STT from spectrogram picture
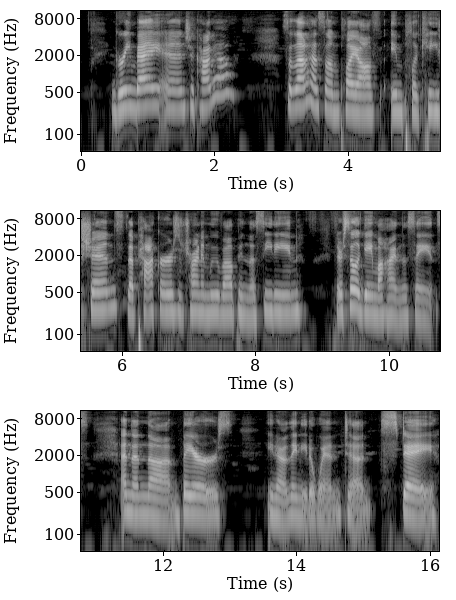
Green Bay and Chicago. So that has some playoff implications. The Packers are trying to move up in the seeding. They're still a game behind the Saints. And then the Bears, you know, they need a win to stay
